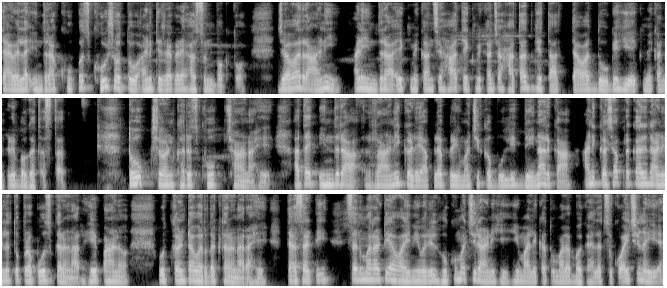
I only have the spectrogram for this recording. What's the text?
त्यावेळेला इंद्रा खूपच खुश होतो आणि त्याच्याकडे हसून बघतो. जेव्हा राणी आणि इंद्रा एकमेकांचे हात एकमेकांच्या हातात घेतात तेव्हा दोघेही एकमेकांकडे बघत असतात. तो क्षण खरंच खूप छान आहे. आता इंद्रा राणीकडे आपल्या प्रेमाची कबुली देणार का? आणि कशा प्रकारे राणीला तो प्रपोज करणार? हे पाहणं उत्कंठावर्धक ठरणार आहे. त्यासाठी सन मराठी या वाहिनीवरील हुकुमाची राणी ही ही मालिका तुम्हाला बघायला चुकवायची नाहीये.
